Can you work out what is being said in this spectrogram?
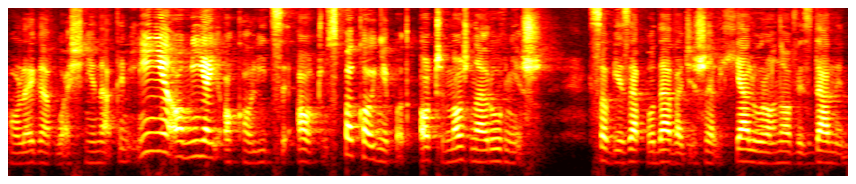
polega właśnie na tym. I nie omijaj okolicy oczu. Spokojnie pod oczy można również sobie zapodawać żel hialuronowy z danym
